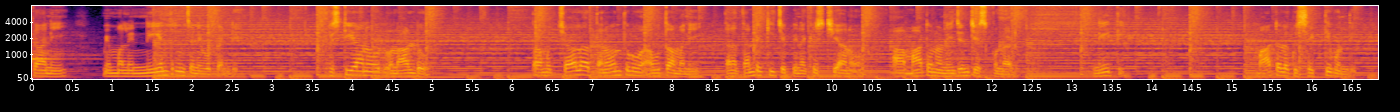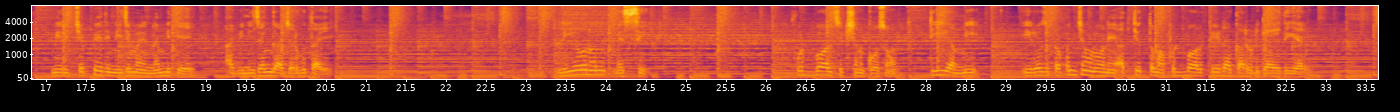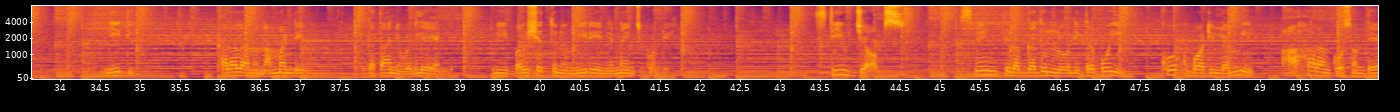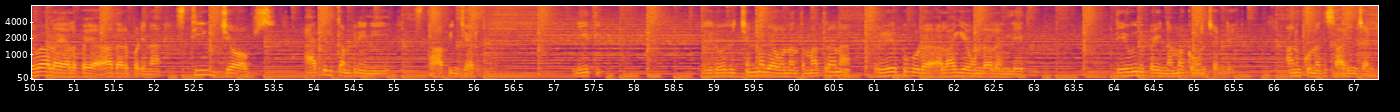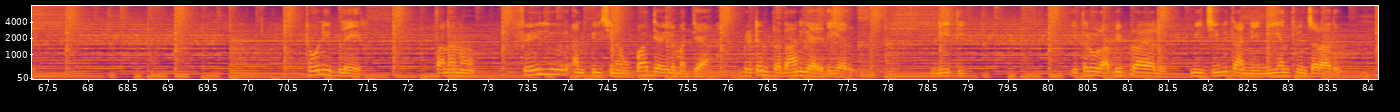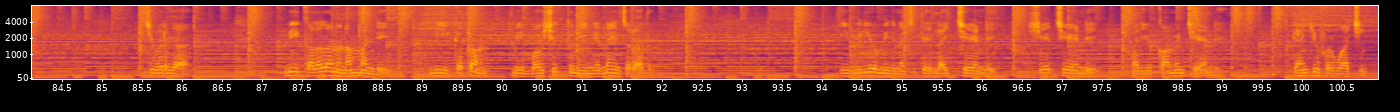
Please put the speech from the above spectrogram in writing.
కానీ మిమ్మల్ని నియంత్రించనివ్వకండి. Cristiano Ronaldo. తాము చాలా ధనవంతులు అవుతామని తన తండ్రికి చెప్పిన క్రిస్టియానో ఆ మాటను నిజం చేసుకున్నాడు. నీతి. మాటలకు శక్తి ఉంది. మీరు చెప్పేది నిజమని నమ్మితే అవి నిజంగా జరుగుతాయి. Lionel Messi. ఫుట్బాల్ శిక్షణ కోసం టీ అమ్మి ఈరోజు ప్రపంచంలోనే అత్యుత్తమ ఫుట్బాల్ క్రీడాకారుడిగా ఎదిగారు. నీతి. కలలను నమ్మండి గతాన్ని వదిలేయండి. మీ భవిష్యత్తును మీరే నిర్ణయించుకోండి. స్టీవ్ జాబ్స్ స్నేహితుల గదుల్లో నిద్రపోయి కోక్ బాటిల్ అమ్మి ఆహారం కోసం దేవాలయాలపై ఆధారపడిన స్టీవ్ జాబ్స్ యాపిల్ కంపెనీని స్థాపించారు. నీతి. ఈరోజు చిన్నగా ఉన్నంత మాత్రాన రేపు కూడా అలాగే ఉండాలని లేదు. దేవునిపై నమ్మకం ఉంచండి. అనుకున్నది సాధించండి. టోనీ బ్లేర్ తనను ఫెయిల్యూర్ అని పిలిచిన ఉపాధ్యాయుల మధ్య బ్రిటన్ ప్రధానిగా ఎదిగారు. నీతి ఇతరుల అభిప్రాయాలు మీ జీవితాన్ని నియంత్రించరాదు. చివరగా మీ కలలను నమ్మండి. మీ గతం మీ భవిష్యత్తుని నిర్ణయించరాదు. ఈ వీడియో మీకు నచ్చితే లైక్ చేయండి షేర్ చేయండి మరియు కామెంట్ చేయండి. Thank you for watching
